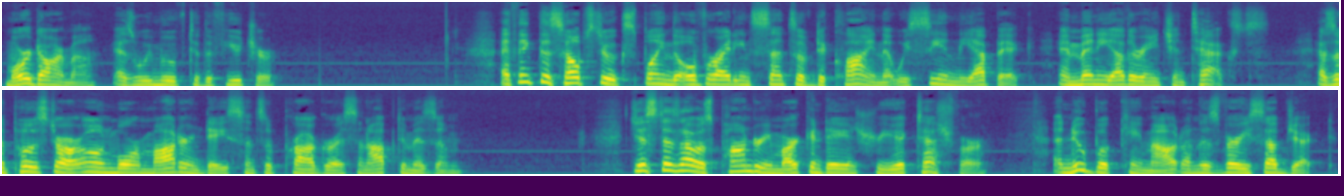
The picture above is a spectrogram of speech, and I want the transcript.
more Dharma, as we move to the future. I think this helps to explain the overriding sense of decline that we see in the epic and many other ancient texts, as opposed to our own more modern day sense of progress and optimism. Just as I was pondering Markandeya and Sri Yukteswar, a new book came out on this very subject.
